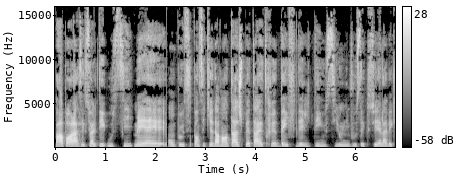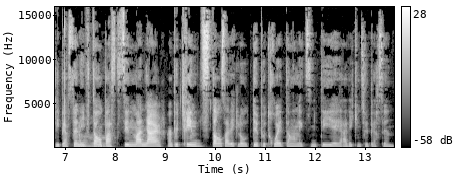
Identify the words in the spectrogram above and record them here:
par rapport à la sexualité aussi, mais on peut aussi penser qu'il y a davantage peut-être d'infidélité aussi au niveau sexuel avec les personnes évitantes Ah. parce que c'est une manière un peu de créer une distance avec l'autre, de pas trop être dans l'intimité euh, avec une seule personne.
